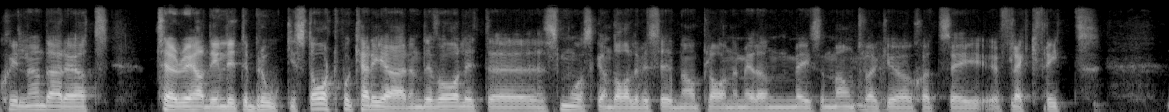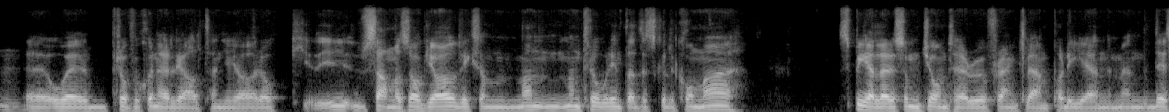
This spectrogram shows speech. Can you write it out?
skillnaden där är att Terry hade en lite brokig start på karriären. Det var lite småskandaler vid sidan av planen medan Mason Mount mm. verkar ha skött sig fläckfritt. Mm. Eh, och är professionell i allt han gör. Och samma sak, jag liksom, man, man tror inte att det skulle komma spelare som John Terry och Frank Lampard igen, men det,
